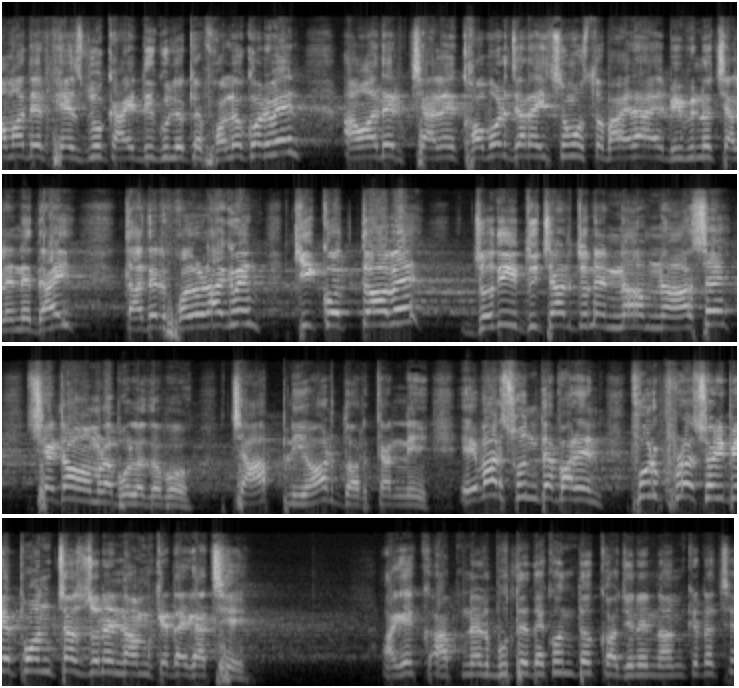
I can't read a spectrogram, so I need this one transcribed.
আমাদের ফেসবুক আইডিগুলোকে ফলো করবেন। আমাদের চ্যানেল খবর যারা এই সমস্ত ভাইরা বিভিন্ন চ্যানেলে দেয়, তাদের ফলো রাখবেন। কি করতে হবে? যদি দু চারজনের নাম না আসে, সেটাও আমরা বলে দেবো। চাপ নেওয়ার দরকার নেই। এবার শুনতে পারেন, ফুরফুরা শরীফে পঞ্চাশ জনের নাম কেটে গেছে। আগে আপনার বুথে দেখুন তো কজনের নাম কেটেছে?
